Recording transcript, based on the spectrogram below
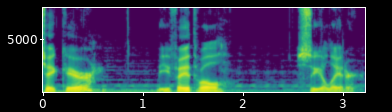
take care, be faithful, see you later.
